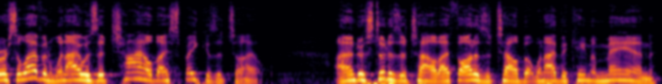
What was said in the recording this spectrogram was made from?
Verse 11 When I was a child, I spake as a child. I understood as a child. I thought as a child. But when I became a man,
